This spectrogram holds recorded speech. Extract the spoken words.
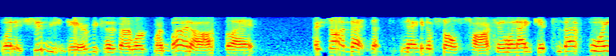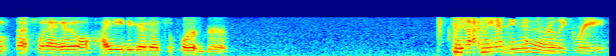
when it should be there because I work my butt off, but I still have that, that negative self-talk, and when I get to that point, that's when I know I need to go to a support group. Yeah, I mean, I think Yeah. it's really great.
